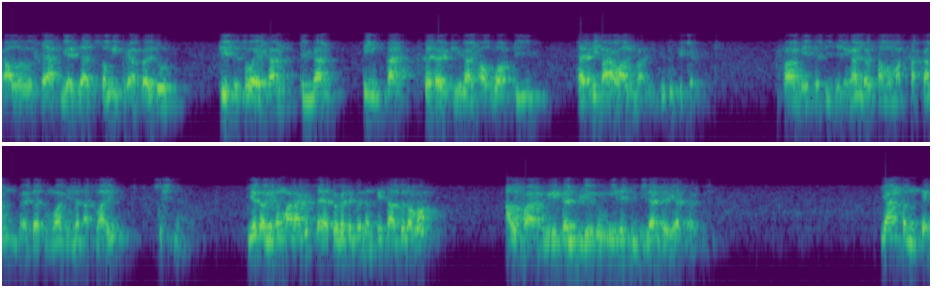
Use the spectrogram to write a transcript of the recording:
Kalau saya biasa suami berapa itu disesuaikan dengan tingkat kehadiran Allah di hati para wali-wali. Itu beda. Paham ya? Jadi jenengan tidak usah memaksakan baca semua jinten Asmail Husna. Iya dong, yang mana saya sebagai benten satu nopo alfa. Wiridan beliau itu milih sembilan dari Asmail Husna. Yang penting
